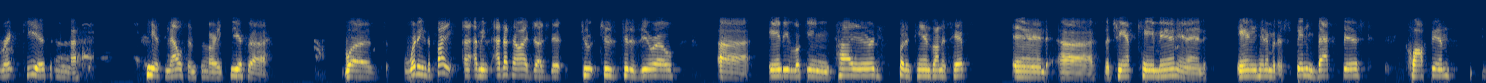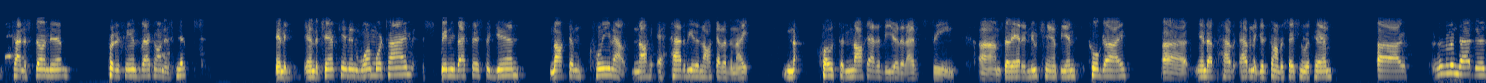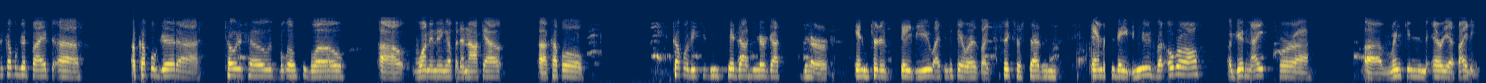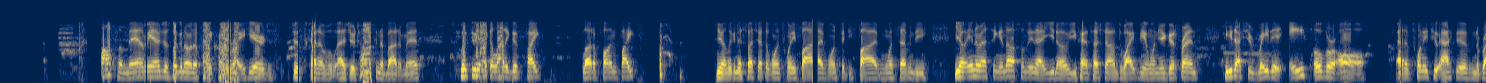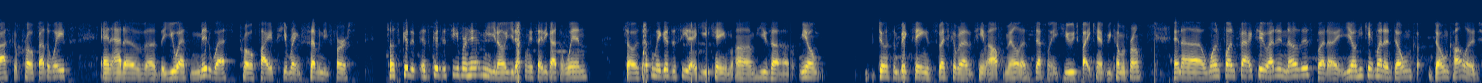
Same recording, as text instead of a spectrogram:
Reyes, Kius, uh, T.S. Nelson, sorry, T.S. Uh, was winning the fight. I mean, that's how I judged it. Two, two to the zero. Uh, Andy looking tired, put his hands on his hips, and uh, the champ came in and Andy hit him with a spinning back fist, clocked him, kind of stunned him, put his hands back on his hips, and and the champ came in one more time, spinning back fist again, knocked them clean out. Knock, it had to be the knockout of the night, no, close to knockout of the year that I've seen. Um, so they had a new champion, cool guy. Uh, end up have, having a good conversation with him. Uh, other than that, there's a couple good fights, uh, a couple good toe to toe, blow to blow. Uh, one ending up in a knockout. A couple, couple of these, these kids out here got their amateur debut. I think there was like six or seven amateur debuts, but overall, a good night for uh, uh, Lincoln area fighting. Awesome, man. I mean, I'm just looking over the fight card right here, just just kind of as you're talking about it, man. Looks to me like a lot of good fights, a lot of fun fights. You know, looking especially at the 125, 155, and 170. You know, interesting enough, something that you know you kind of touched on, Dwight being one of your good friends. He's actually rated eighth overall out of 22 active Nebraska pro featherweights, and out of uh, the U.S. Midwest pro fights, he ranked 71st. So it's good. It's good to see for him. You know, you definitely said he got the win, so it's definitely good to see that he came. Um, he's uh, you know, doing some big things, especially coming out of team Alpha Male. That's definitely a huge fight camp to be coming from. And uh, one fun fact too, I didn't know this, but uh, you know, he came out of Doane Doane College.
